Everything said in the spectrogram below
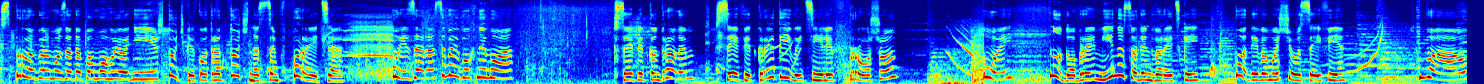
Спробуємо за допомогою однієї штучки, котра точно з цим впорається. Ми зараз вибухнемо. Все під контролем. Сейф відкритий, ви цілі. Прошу. Ой, ну добре, мінус один дворецький. Подивимося, що у сейфі. Вау!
